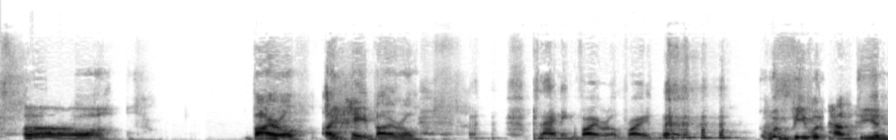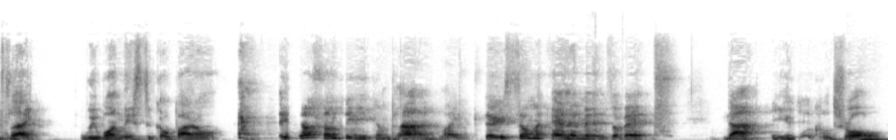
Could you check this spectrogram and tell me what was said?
uh, Viral. I hate viral. Planning viral, right? when people come to you and it's like, we want this to go viral, it's not something you can plan. Like there's some elements of it that you can control,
